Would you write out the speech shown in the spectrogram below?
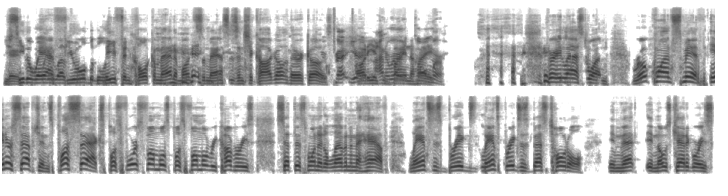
You see the way I loves- fueled the belief in Cole Kmet amongst the masses in Chicago? There it goes. You're, Audience is buying the hype. Very last one. Roquan Smith, interceptions plus sacks plus forced fumbles plus fumble recoveries. Set this one at 11 and a half. Lance's Briggs, Lance Briggs' best total in that in those categories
